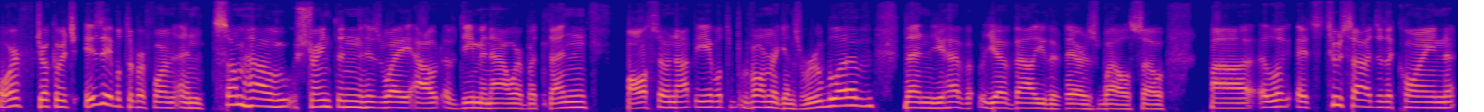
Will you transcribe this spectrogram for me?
or if Djokovic is able to perform and somehow strengthen his way out of de Minaur, but then also not be able to perform against Rublev, then you have you have value there as well. So uh, look, it's two sides of the coin,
